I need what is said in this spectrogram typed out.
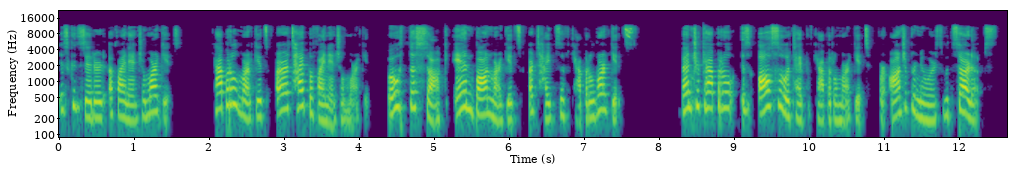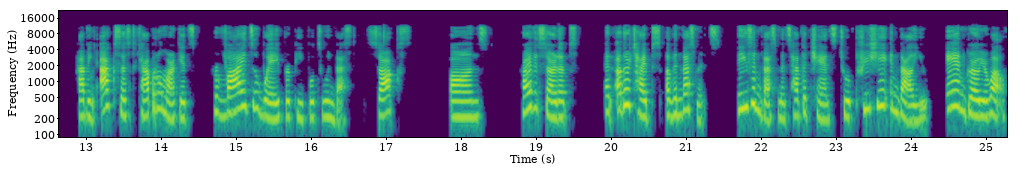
is considered a financial market. Capital markets are a type of financial market. Both the stock and bond markets are types of capital markets. Venture capital is also a type of capital market for entrepreneurs with startups. Having access to capital markets provides a way for people to invest in stocks, bonds, private startups, and other types of investments. These investments have the chance to appreciate in value and grow your wealth.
